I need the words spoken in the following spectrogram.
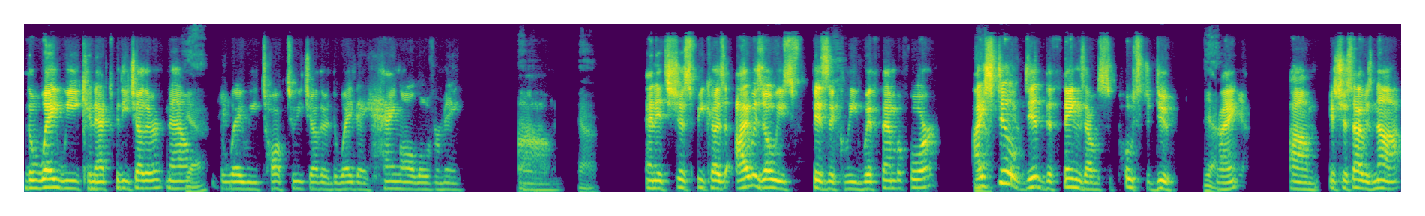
the way we connect with each other now, Yeah, the way we talk to each other, the way they hang all over me. yeah, Um, yeah, and it's just because I was always physically with them before. I yeah, still did the things I was supposed to do, yeah, right? Um, it's just I was not.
